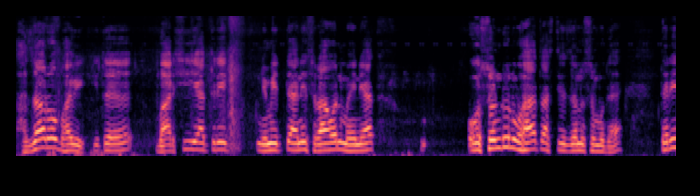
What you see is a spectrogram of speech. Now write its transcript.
हजारो भाविक इथं बार्शी यात्रे निमित्त आणि श्रावण महिन्यात ओसंडून वाहत असते जनसमुदाय. तरी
